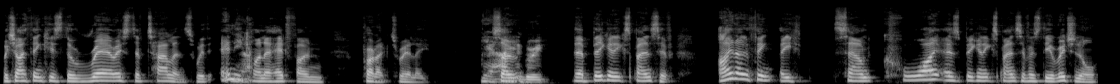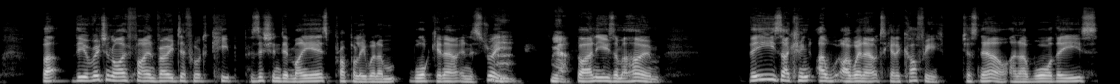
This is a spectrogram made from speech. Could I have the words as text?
which I think is the rarest of talents with any Yeah. kind of headphone product. Really, Yeah, So- I agree. they're big and expansive. I don't think they sound quite as big and expansive as the original, but the original I find very difficult to keep positioned in my ears properly when I'm walking out in the street. Mhm. Yeah. So I only use them at home. These I can. I, I went out to get a coffee just now, and I wore these,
